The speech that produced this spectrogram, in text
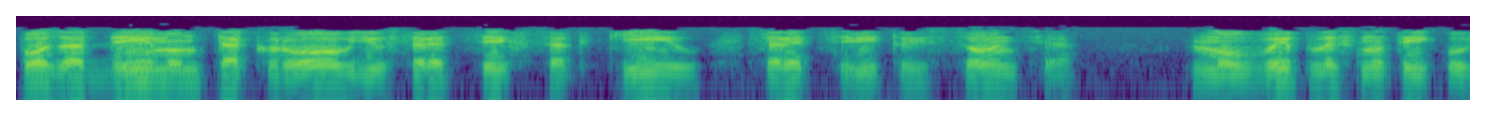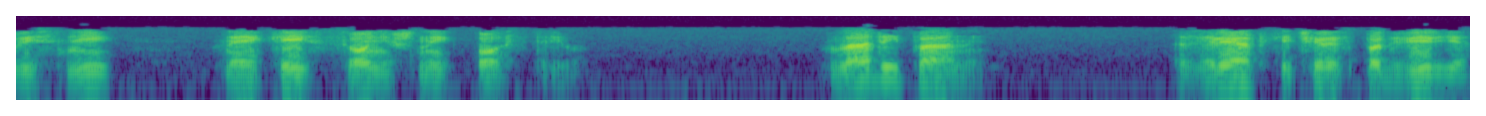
поза димом та кров'ю серед цих садків, серед цвіту і сонця, мов виплеснутий у вісні на якийсь сонячний острів. Ладий пане, з грядки через подвір'я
